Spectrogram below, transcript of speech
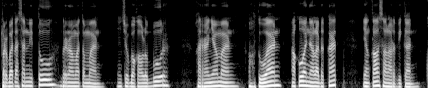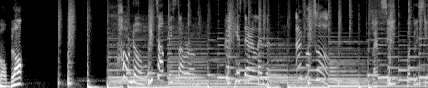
Perbatasan itu bernama teman yang coba kau lebur karena nyaman. Oh Tuhan, aku hanyalah dekat yang kau salah artikan. Goblok. Oh no, we talk this sorrow. Quick history lesson. Talk. Let's see what we see.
